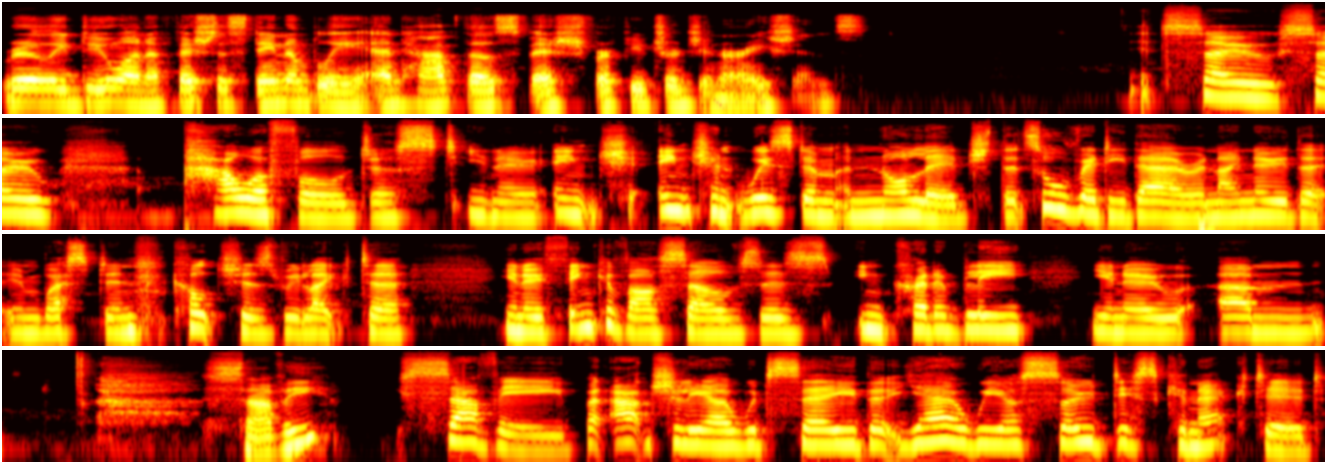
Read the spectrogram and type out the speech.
really do want to fish sustainably and have those fish for future generations. It's so, so powerful just you know ancient ancient wisdom and knowledge that's already there and i know that in western cultures we like to you know think of ourselves as incredibly you know um savvy savvy, but actually, I would say that, yeah, we are so disconnected.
